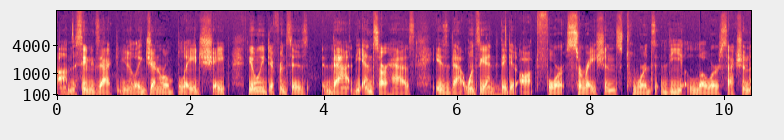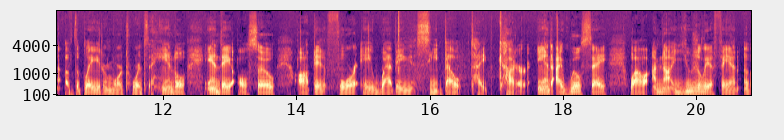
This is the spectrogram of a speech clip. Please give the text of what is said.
um, the same exact, you know, like general blade shape. The only difference is that the NSAR has is that once again, they did opt for serrations towards the lower section of the blade or more towards the handle. And they also opted for a webbing seatbelt type cutter. And I will say, while I'm not usually a fan of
